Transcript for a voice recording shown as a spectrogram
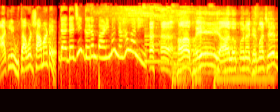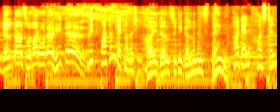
આટલી ઉતાવળ શા માટે? દાદાજી ગરમ પાણીમાં નહાવાની. હા ભાઈ આ લોકોના ઘરમાં છે Delta solar water heater. With photon technology high density galvanize tank hotel hostel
